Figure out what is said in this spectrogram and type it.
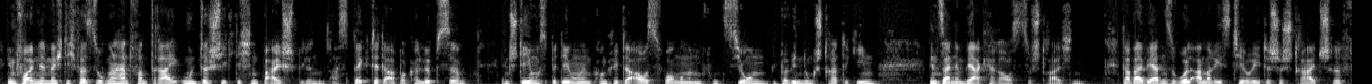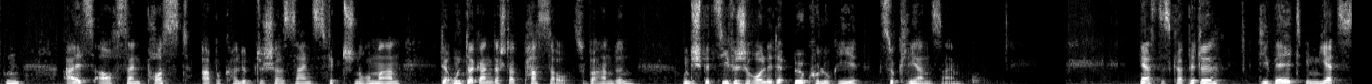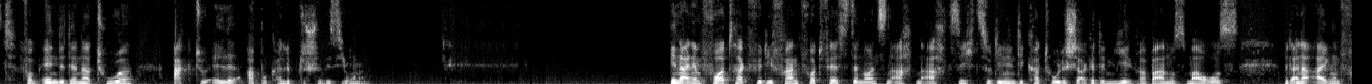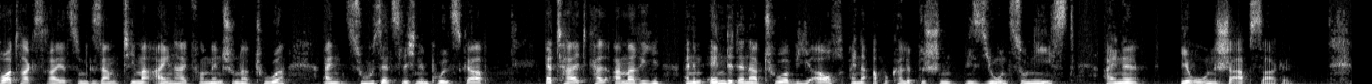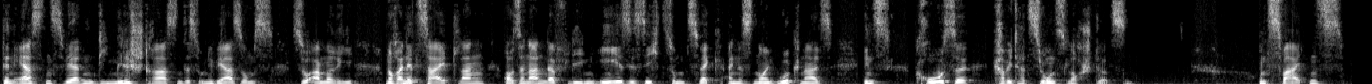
Im Folgenden möchte ich versuchen, anhand von drei unterschiedlichen Beispielen Aspekte der Apokalypse, Entstehungsbedingungen, konkrete Ausformungen und Funktionen, Überwindungsstrategien in seinem Werk herauszustreichen. Dabei werden sowohl Amarys theoretische Streitschriften als auch sein postapokalyptischer Science-Fiction-Roman Der Untergang der Stadt Passau zu behandeln und die spezifische Rolle der Ökologie zu klären sein. Erstes Kapitel, die Welt im Jetzt, vom Ende der Natur, aktuelle apokalyptische Visionen. In einem Vortrag für die Frankfurt-Feste 1988, zu denen die Katholische Akademie Rabanus Maurus mit einer eigenen Vortragsreihe zum Gesamtthema Einheit von Mensch und Natur einen zusätzlichen Impuls gab, erteilt Karl Amary einem Ende der Natur wie auch einer apokalyptischen Vision zunächst eine ironische Absage. Denn erstens werden die Milchstraßen des Universums, so Amary, noch eine Zeit lang auseinanderfliegen, ehe sie sich zum Zweck eines neuen Urknalls ins große Gravitationsloch stürzen. Und zweitens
